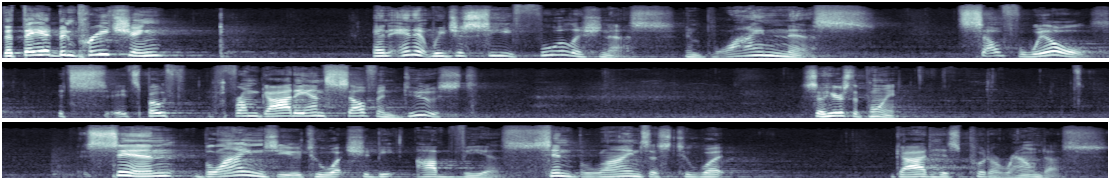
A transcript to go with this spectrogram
that they had been preaching. And in it, we just see foolishness and blindness, self willed. It's, it's both from God and self induced. So here's the point sin blinds you to what should be obvious, sin blinds us to what God has put around us.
